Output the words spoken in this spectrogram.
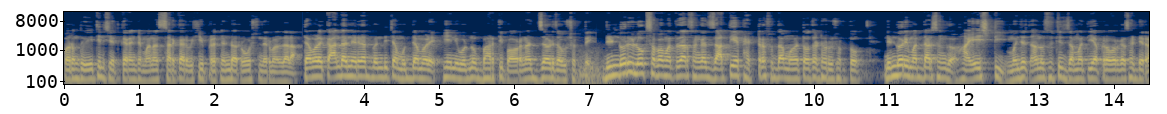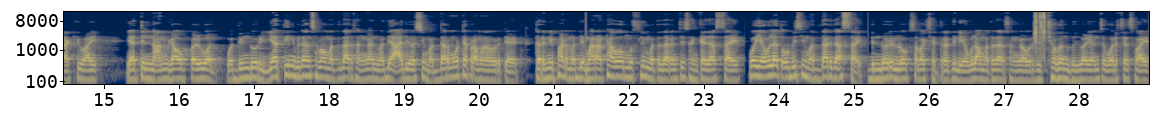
परंतु येथील शेतकऱ्यांच्या मनात सरकारविषयी प्रचंड रोष निर्माण झाला. त्यामुळे कांदा निर्यात बंदीच्या मुद्द्यामुळे ही निवडणूक भारती पवारांना जड जाऊ शकते. दिंडोरी लोकसभा मतदारसंघात जातीय फॅक्टर सुद्धा महत्त्वाचा ठरू शकतो. दिंडोरी मतदारसंघ हा एस टी म्हणजेच अनुसूचित जमाती या प्रवर्गासाठी राखीव आहे. यातील नांदगाव कळवण व दिंडोरी या तीन विधानसभा मतदारसंघांमध्ये आदिवासी मतदार मोठ्या प्रमाणावरती आहेत. तर निफाडमध्ये मराठा व मुस्लिम मतदारांची संख्या जास्त आहे व येवल्यात ओबीसी मतदार जास्त आहे. दिंडोरी लोकसभा क्षेत्रातील येवला मतदारसंघावरती छगन भुजबळ यांचं वर्चस्व आहे.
